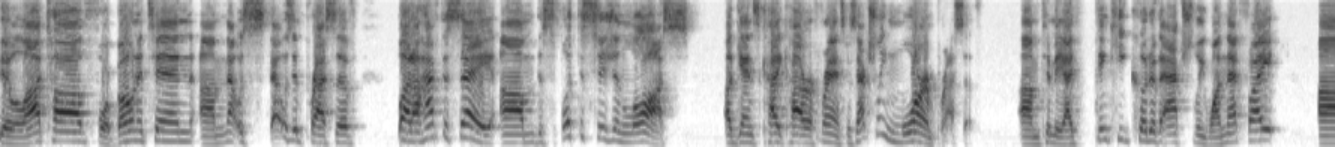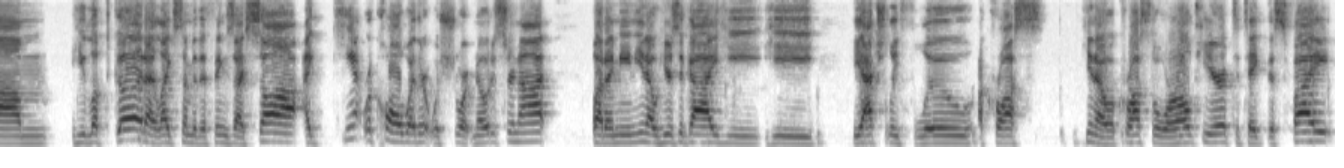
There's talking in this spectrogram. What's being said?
Bilatov for Bonatin. Um, that was that was impressive. But I have to say, um, the split decision loss against Kai Kara-France was actually more impressive um, to me. I think he could have actually won that fight. Um, he looked good. I like some of the things I saw. I can't recall whether it was short notice or not, but I mean, you know, here's a guy. He he he actually flew across, you know, across the world here to take this fight,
